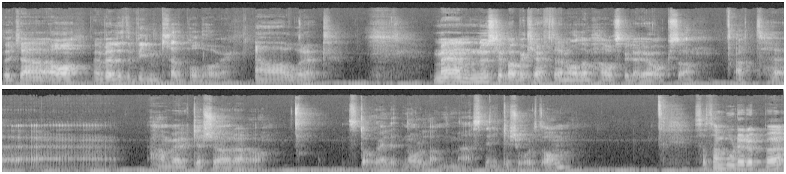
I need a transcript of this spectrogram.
Det kan, ja, en väldigt vinklad podd har vi. Ja, oerhört. Men nu ska jag bara bekräfta det med Adam House vill jag göra också. Att eh, han verkar köra då Ståga Elit Norrland med sneakers året om. Så att han bor där uppe,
